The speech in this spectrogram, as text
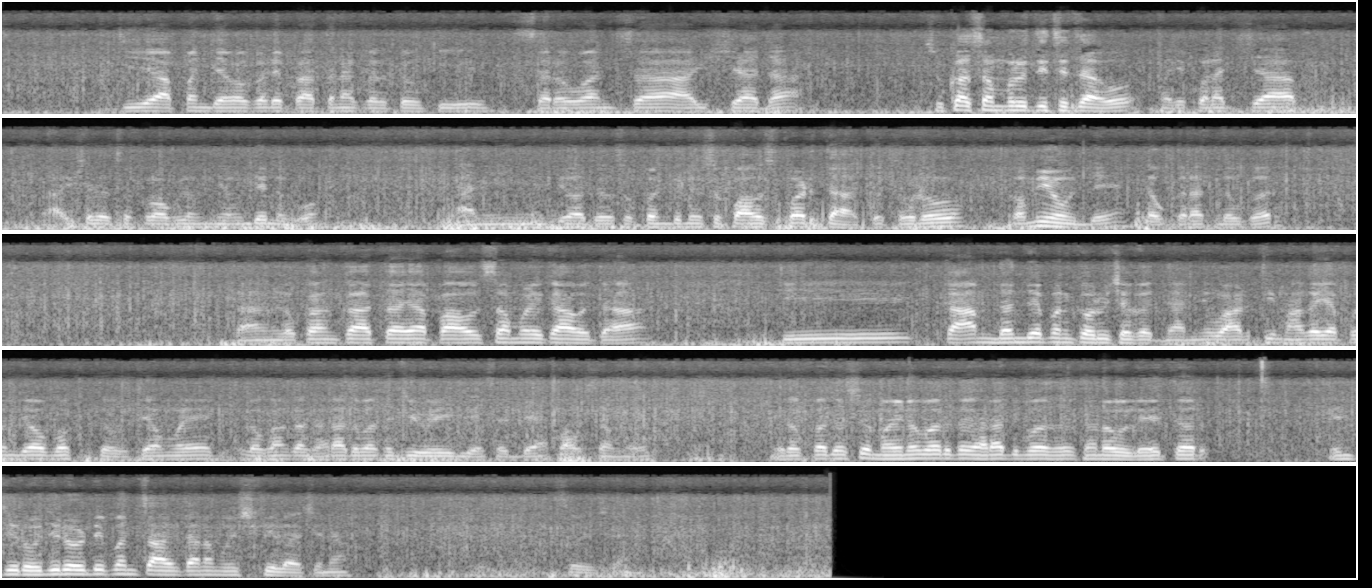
जी आपण देवाकडे प्रार्थना करतो की सर्वांचा आयुष्य आता सुखासमृद्धीचे जावं म्हणजे कोणाच्या आयुष्यात असं प्रॉब्लेम येऊन दे नको. आणि जेव्हा जो कंटिन्युअस पाऊस पडता तो थोडं कमी होऊन दे लवकरात लवकर. कारण लोकांका आता या पावसामुळे काय होता की कामधंदे पण करू शकत नाही. आणि वाढती महागाई आपण जेव्हा बघतो त्यामुळे लोकांका घरात बसायची वेळ आहे सध्या पावसामुळे. लोक जसे महिनोभर घरात बस ठरवले तर त्यांची रोजीरोटी पण चालताना मुश्किल असे ना. सोयीच्या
